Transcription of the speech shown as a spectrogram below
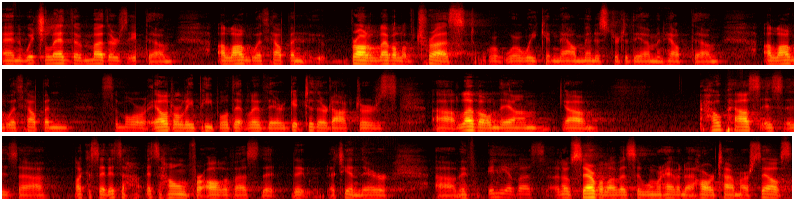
and which led the mothers in them, along with helping brought a level of trust where, where we can now minister to them and help them, along with helping some more elderly people that live there get to their doctors, uh, love on them. Um, Hope House is, is uh, like I said, it's a, it's a home for all of us that, that attend there. Um, if any of us, I know several of us, and when we're having a hard time ourselves,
